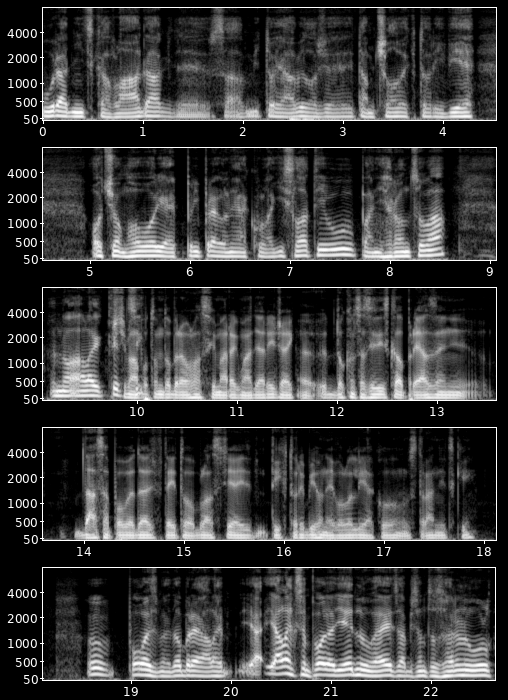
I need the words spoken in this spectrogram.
úradnícka vláda, kde sa mi to javilo, že je tam človek, ktorý vie o čom hovorí, aj pripravil nejakú legislatívu, pani Hroncová. No ale keď Ešte má si... potom dobré ohlasy Marek Maďarič, aj e, dokonca si získal priazeň, dá sa povedať, v tejto oblasti aj tých, ktorí by ho nevolili ako stranický. No, povedzme, dobre, ale ja, ja len chcem povedať jednu vec, aby som to zhrnul,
